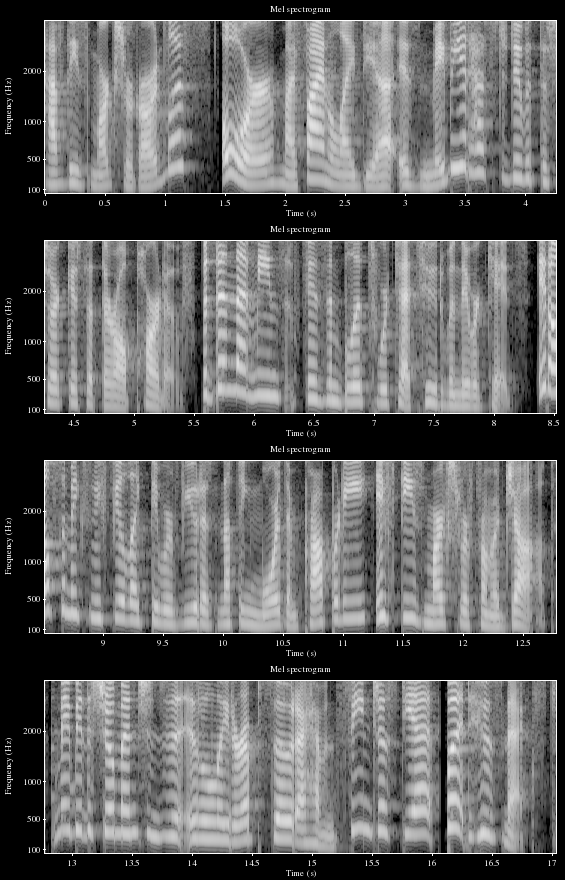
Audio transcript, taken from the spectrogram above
have these marks regardless? Or, my final idea is maybe it has to do with the circus that they're all part of. But then that means Fizz and Blitz were tattooed when they were kids. It also makes me feel like they were viewed as nothing more than property if these marks were from a job. Maybe the show mentions it in a later episode I haven't seen just yet, but who's next?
